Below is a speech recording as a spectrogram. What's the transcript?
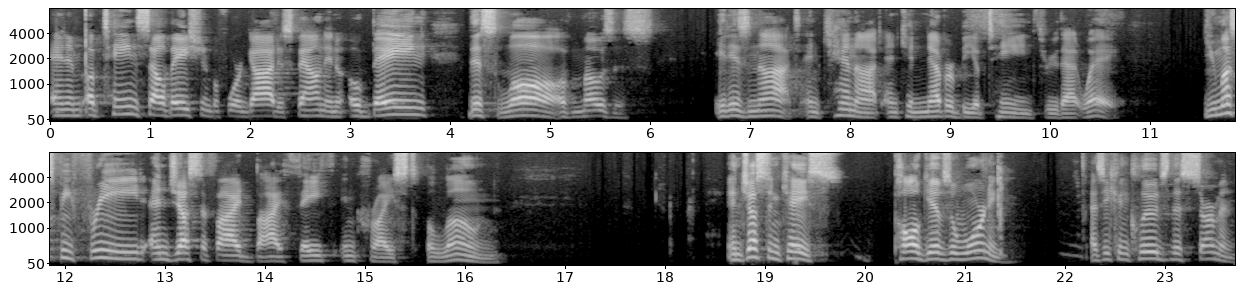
and obtain salvation before God is found in obeying this law of Moses. It is not and cannot and can never be obtained through that way. You must be freed and justified by faith in Christ alone. And just in case, Paul gives a warning as he concludes this sermon.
